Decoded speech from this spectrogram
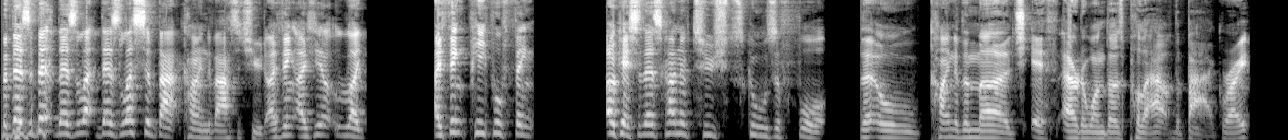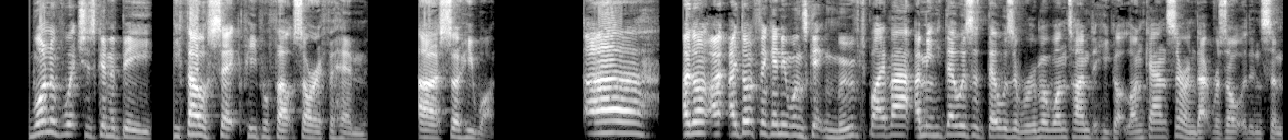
but there's a bit there's le- there's less of that kind of attitude. I think I feel like I think people think okay, so there's kind of two schools of thought that will kind of emerge if Erdogan does pull it out of the bag, right? One of which is going to be he fell sick, people felt sorry for him, uh, so he won. Uh, I don't, I, I don't think anyone's getting moved by that. I mean, there was a there was a rumor one time that he got lung cancer, and that resulted in some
